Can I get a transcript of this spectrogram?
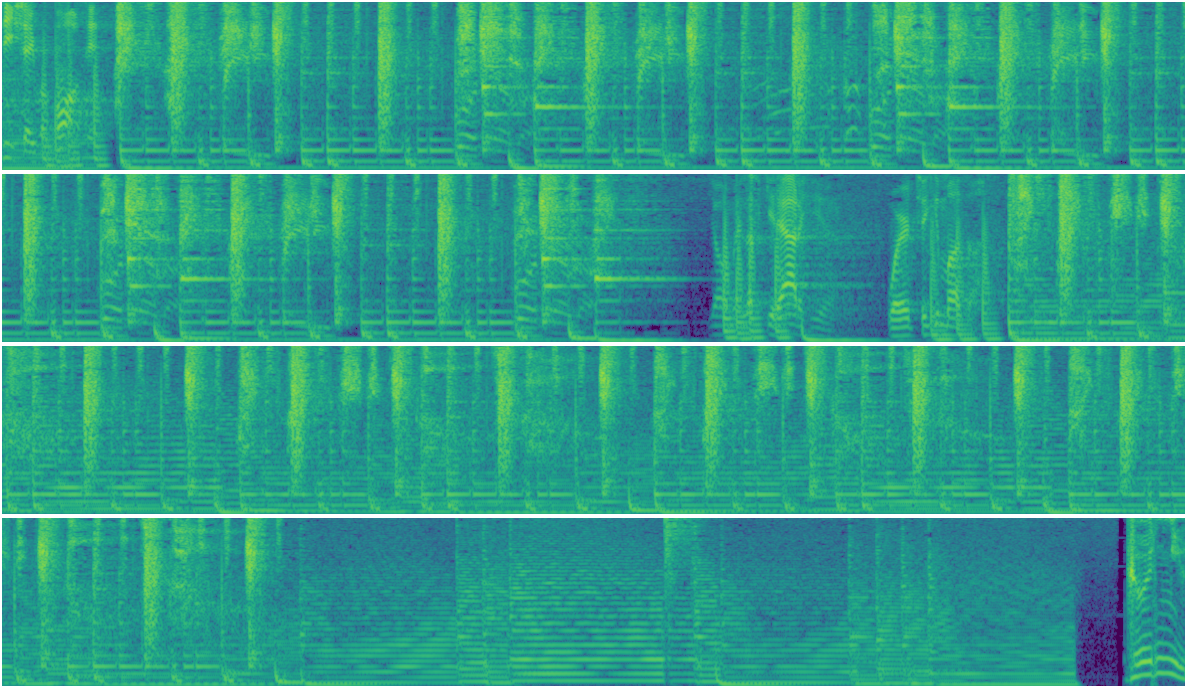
DJ revolves it. Yo, man, let's get out of here. Word to your mother.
